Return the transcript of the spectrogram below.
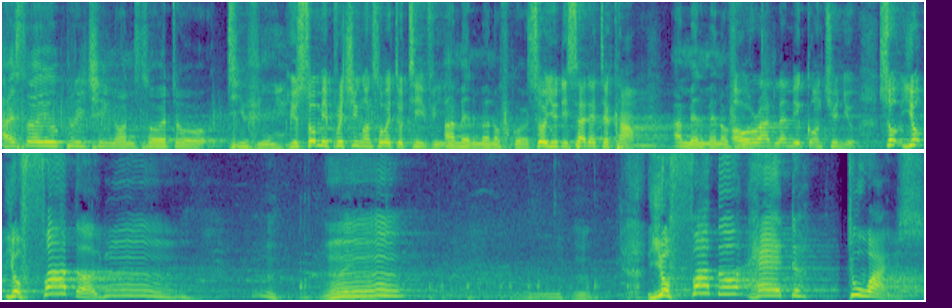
I saw you preaching on Soweto TV. You saw me preaching on Soweto TV. Amen, man of God. So you decided to come. Amen, man of All God. right, let me continue. So your, your father, mm, mm, mm. Your father had two wives.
